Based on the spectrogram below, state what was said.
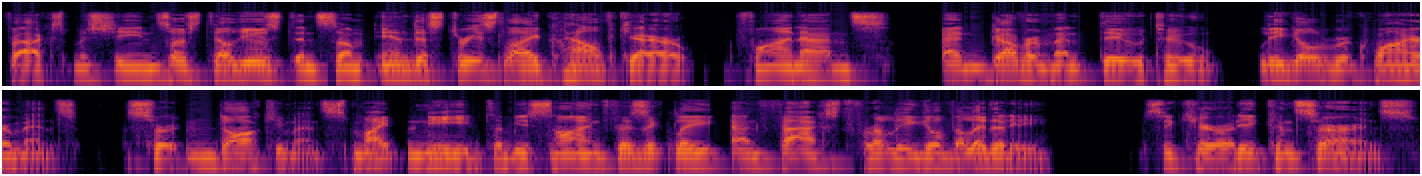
fax machines are still used in some industries like healthcare, finance, and government due to legal requirements. Certain documents might need to be signed physically and faxed for legal validity. Security concerns.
